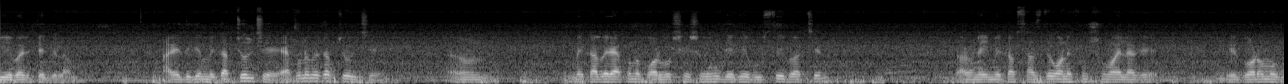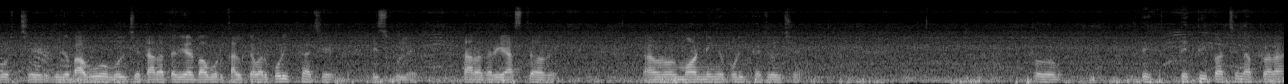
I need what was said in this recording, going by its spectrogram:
বিয়েবাড়িতে গেলাম। আর এদিকে মেকআপ চলছে এখনও মেকআপ চলছে। কারণ মেকআপের এখনও পর্ব শেষ হয়নি দেখে বুঝতেই পারছেন। কারণ এই মেকআপ সাজতেও অনেকক্ষণ সময় লাগে। এদিকে গরমও করছে এদিকে বাবুও বলছে তাড়াতাড়ি আর বাবুর কালকে আবার পরীক্ষা আছে স্কুলে তাড়াতাড়ি আসতে হবে। কারণ ওর মর্নিংয়ে পরীক্ষা চলছে। তো দেখ- দেখতেই পাচ্ছেন আপনারা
